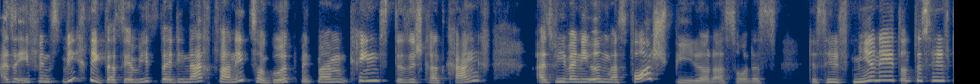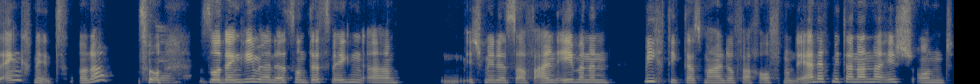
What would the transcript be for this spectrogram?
Also ich finde es wichtig, dass ihr wisst, die Nacht war nicht so gut mit meinem Kind, das ist gerade krank, als wie wenn ich irgendwas vorspiele oder so. Das, das hilft mir nicht und das hilft Eng nicht, oder? So, ja. so denke ich mir das und deswegen äh, ist mir das auf allen Ebenen wichtig, dass man halt einfach offen und ehrlich miteinander ist und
